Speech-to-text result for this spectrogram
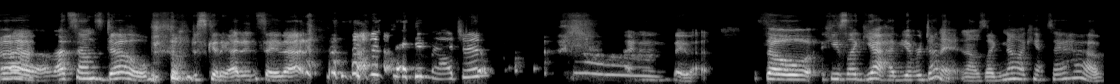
uh, that sounds dope. I'm just kidding. I didn't say that. Imagine. I didn't say that. So he's like, "Yeah, have you ever done it?" And I was like, "No, I can't say I have.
